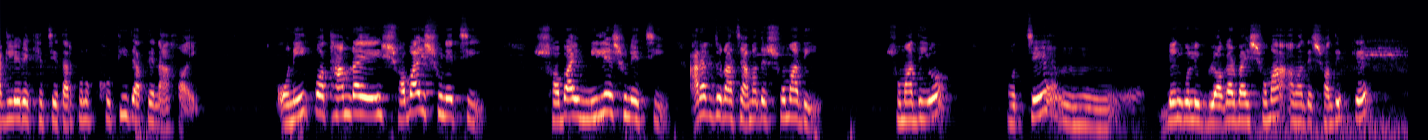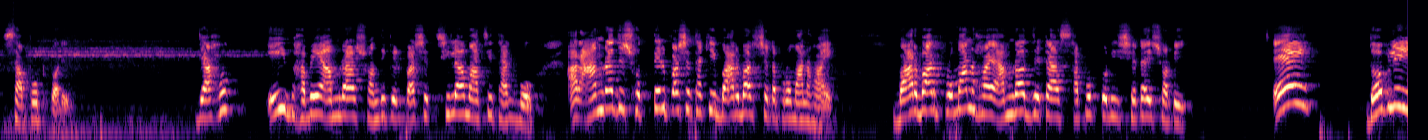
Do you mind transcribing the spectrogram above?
আগলে রেখেছে, তার কোনো ক্ষতি যাতে না হয়। অনেক কথা আমরা এই সবাই শুনেছি, সবাই মিলে শুনেছি। আরেকজন আছে আমাদের সোমাদি। সোমাদিও হচ্ছে বেঙ্গলি ব্লগার বাই সোমা আমাদের সন্দীপকে সাপোর্ট করে। যা হোক এইভাবে আমরা সন্দীপের পাশে ছিলাম, আছি, থাকব। আর আমরা যে সত্যের পাশে থাকি, বারবার সেটা প্রমাণ হয়। বারবার প্রমাণ হয়, আমরা যেটা সাপোর্ট করি সেটাই সঠিক। এই, ধবলি,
